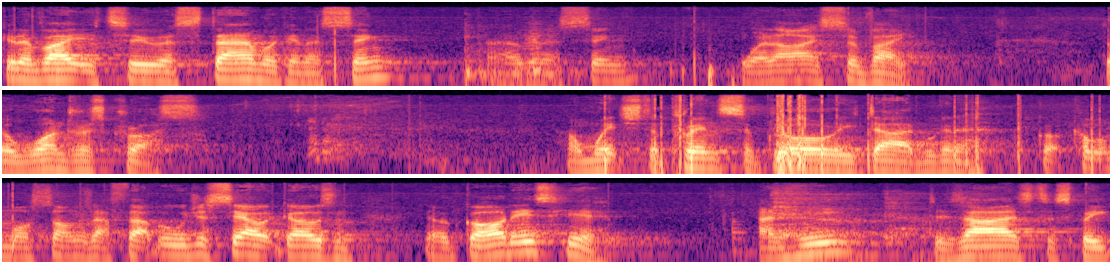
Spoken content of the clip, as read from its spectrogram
Going to invite you to uh, stand. We're going to sing. Uh, we're going to sing When I Survey the Wondrous Cross on which the Prince of Glory died. We're going to got a couple more songs after that, but we'll just see how it goes. And you know, God is here, and He desires to speak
